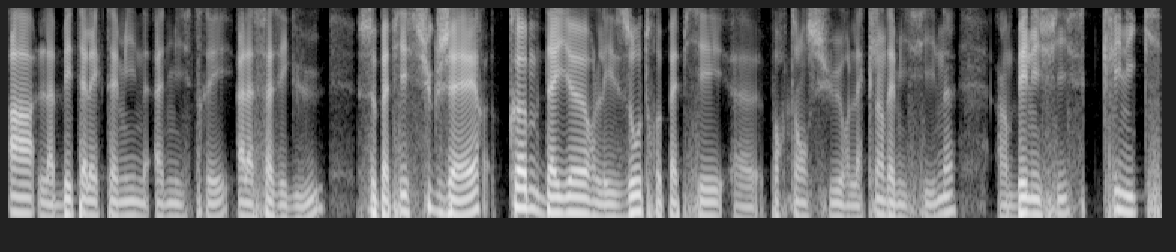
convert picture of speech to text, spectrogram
à la bétalactamine administrée à la phase aiguë. Ce papier suggère, comme d'ailleurs les autres papiers euh, portant sur la clindamycine, un bénéfice clinique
